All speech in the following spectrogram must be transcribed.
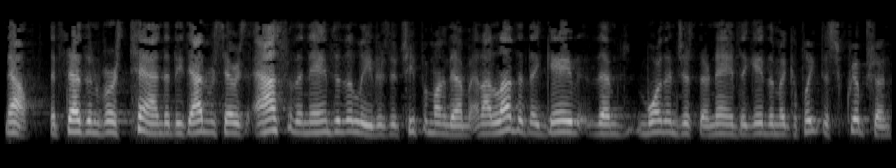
Now, it says in verse 10 that these adversaries asked for the names of the leaders, the chief among them, and I love that they gave them more than just their names, they gave them a complete description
